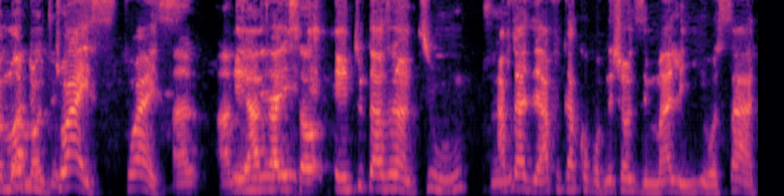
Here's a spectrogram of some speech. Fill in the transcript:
Amodu twice, twice. And, and in, actually saw in 2002, two. after the Africa Cup of Nations in Mali, he was sacked,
